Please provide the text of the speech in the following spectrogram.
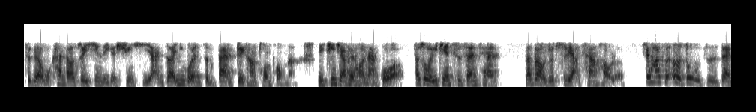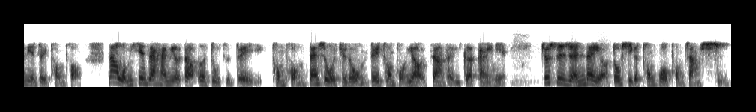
这个，我看到最新的一个讯息啊，你知道英国人怎么办对抗通膨呢？你听起来会好难过。他说我一天吃三餐，那不然我就吃两餐好了。所以他是饿肚子在面对通膨。那我们现在还没有到饿肚子对通膨，但是我觉得我们对通膨要有这样的一个概念，就是人类哦都是一个通货膨胀史。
